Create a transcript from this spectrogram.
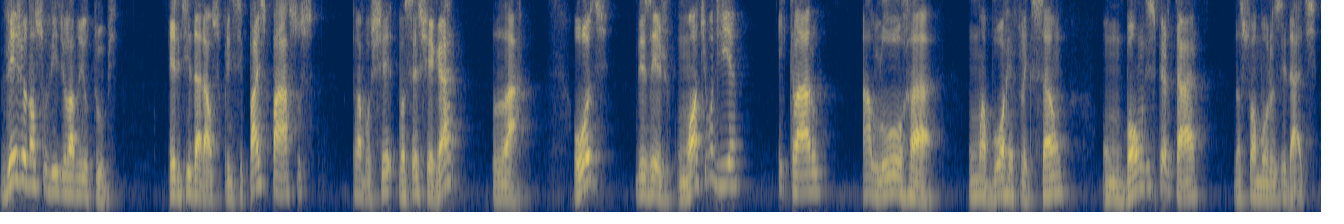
veja o nosso vídeo lá no YouTube. Ele te dará os principais passos para você, você chegar lá. Hoje, desejo um ótimo dia e, claro, aloha, uma boa reflexão, um bom despertar da sua amorosidade.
